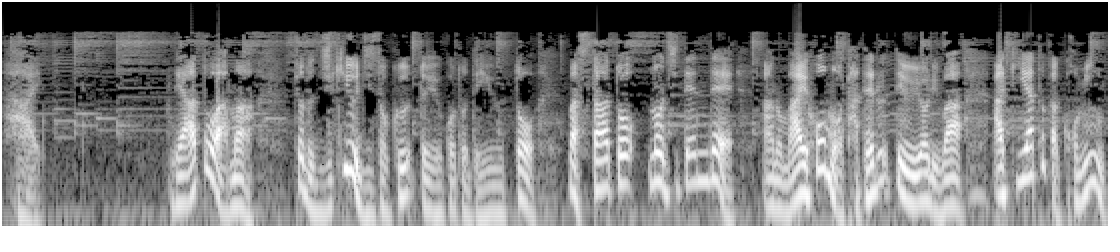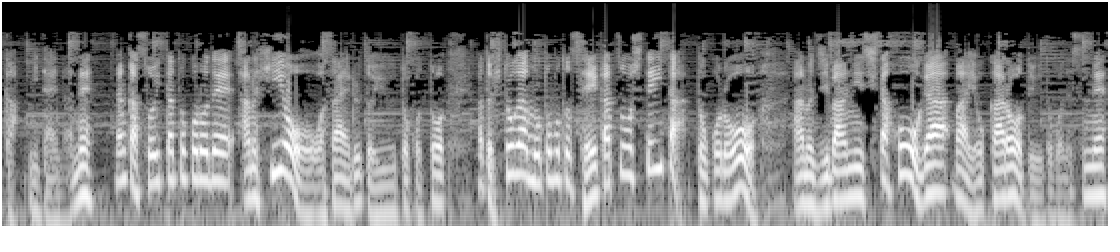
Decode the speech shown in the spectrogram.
はい。で、あとはまあ、ちょっと自給自足ということで言うと、まあ、スタートの時点で、あの、マイホームを建てるっていうよりは、空き家とか古民家みたいなね、なんかそういったところで、あの、費用を抑えるというとこと、あと人がもともと生活をしていたところを、あの、地盤にした方が、まあ、よかろうというとこですね。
